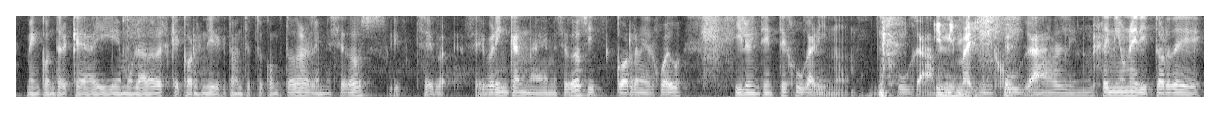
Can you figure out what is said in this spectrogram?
me encontré que hay emuladores que corren directamente a tu computadora, el MS2, y se, se, brincan a MS2 y corren el juego y lo intenté jugar y no, injugable. Injugable, ¿no? Tenía un editor de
